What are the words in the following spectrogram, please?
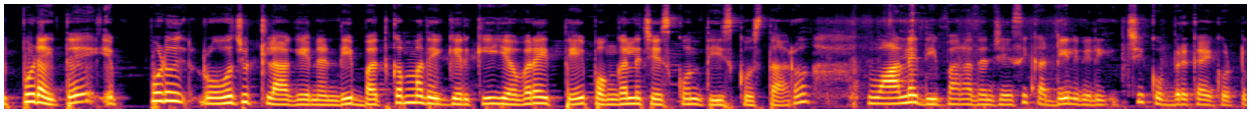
ఇప్పుడైతే ఎప్పుడు రోజుట్లాగేనండి బతుకమ్మ దగ్గరికి ఎవరైతే పొంగళ్ళు చేసుకొని తీసుకొస్తారో వాళ్ళే దీపారాధన చేసి కడ్డీలు వెలిగించి కొబ్బరికాయ కొట్టు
